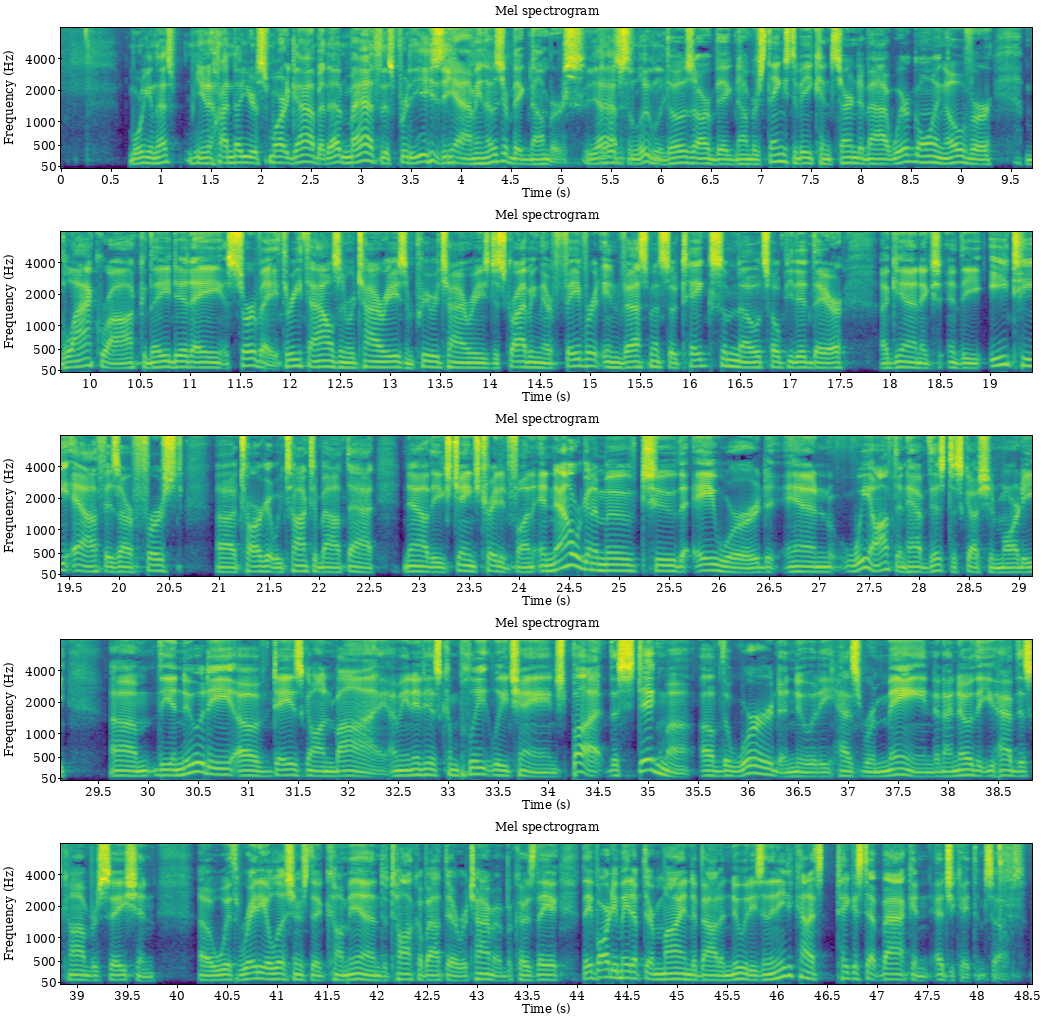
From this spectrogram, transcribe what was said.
Morgan, that's you know I know you're a smart guy, but that math is pretty easy. Yeah, I mean those are big numbers. Yeah, those, absolutely. Those are big numbers. Things to be concerned about. We're going over BlackRock. They did a survey, three thousand retirees and pre-retirees, describing their favorite investments. So take some notes. Hope you did there. Again, the ETF is our first uh, target. We talked about that. Now the exchange traded fund, and now we're going to move to the A word. And we often have this discussion, Marty um, the annuity of days gone by, I mean, it has completely changed, but the stigma of the word annuity has remained. And I know that you have this conversation uh, with radio listeners that come in to talk about their retirement because they, they've already made up their mind about annuities and they need to kind of take a step back and educate themselves.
